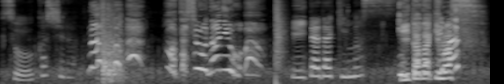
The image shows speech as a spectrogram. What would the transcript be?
そうかしら。私は何を？いただきます。いただきます。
